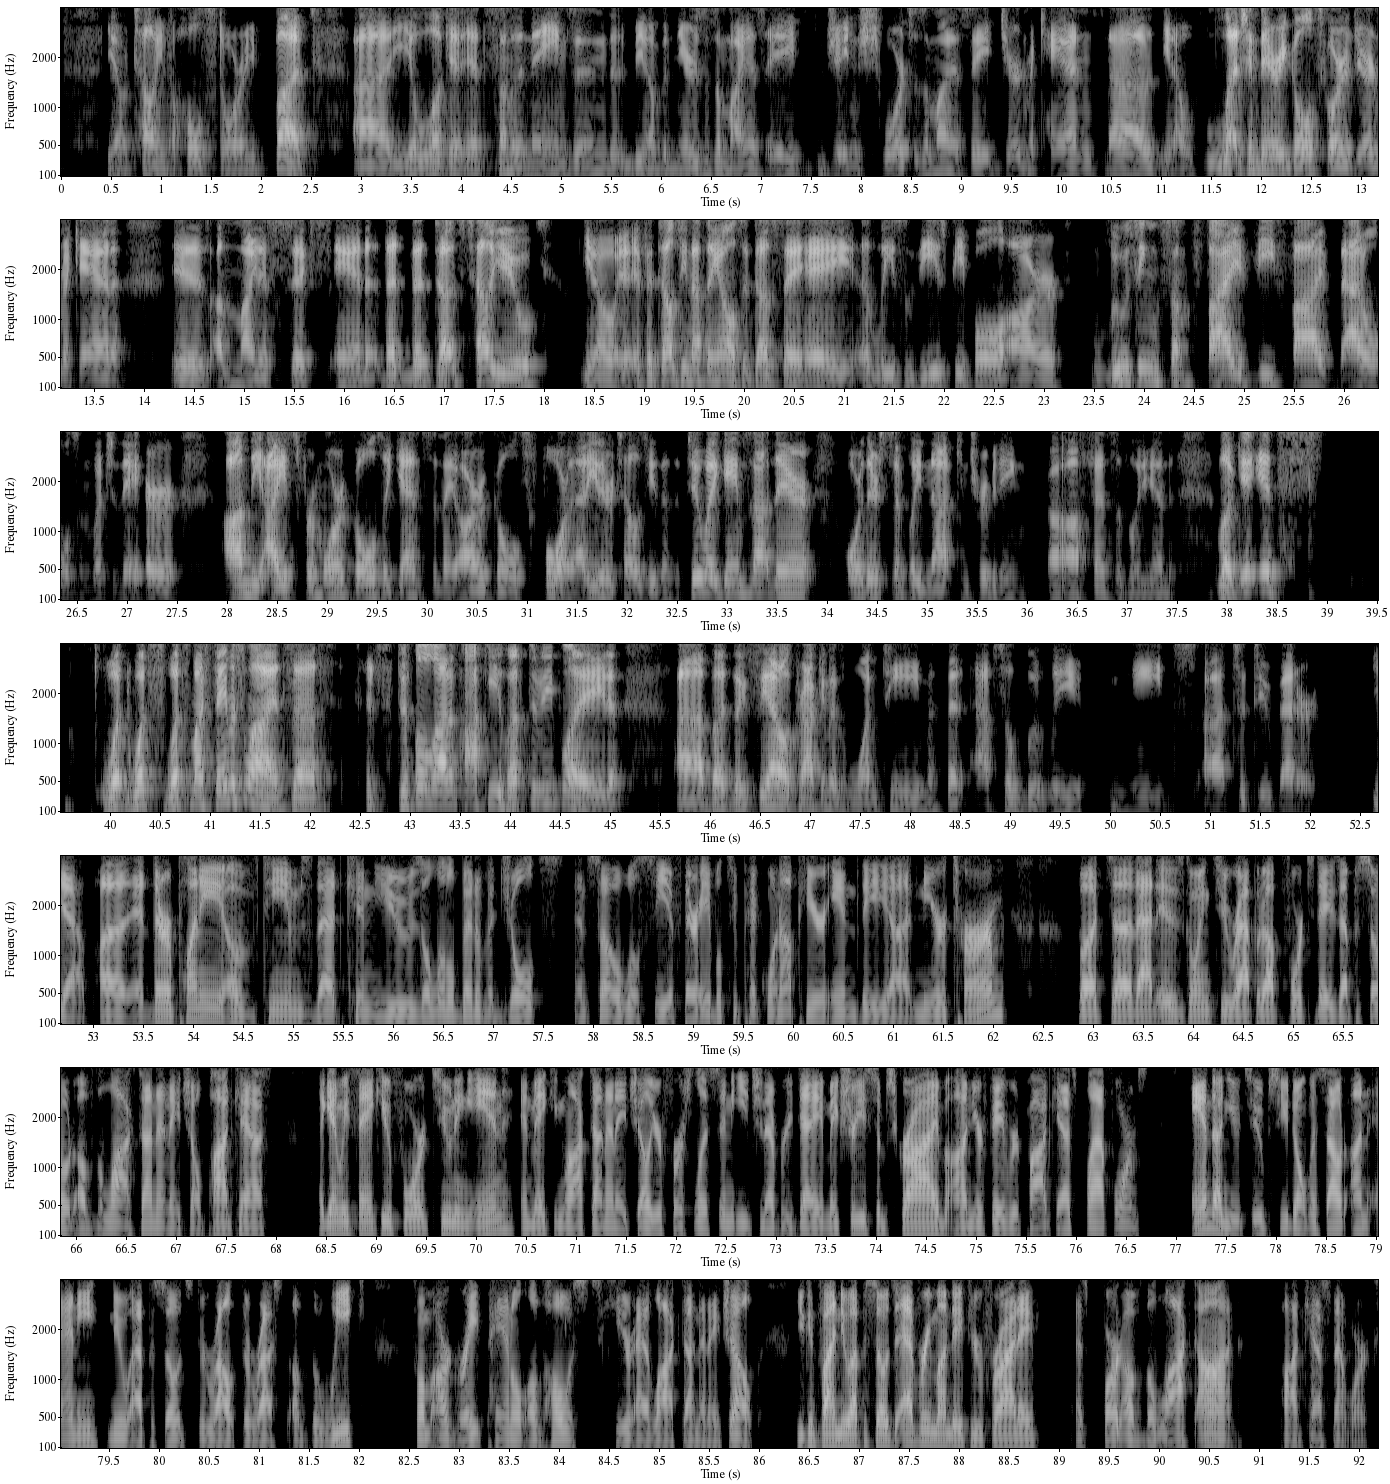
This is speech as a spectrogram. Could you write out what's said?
you know telling the whole story, but uh, you look at, some of the names, and you know Beniers is a minus eight, Jaden Schwartz is a minus eight, Jared McCann, uh, you know legendary goal scorer Jared McCann is a minus six, and that that does tell you. You know, if it tells you nothing else, it does say, hey, at least these people are losing some 5v5 battles in which they are on the ice for more goals against than they are goals for. That either tells you that the two way game's not there or they're simply not contributing uh, offensively. And look, it, it's what what's what's my famous line, Seth? There's still a lot of hockey left to be played. Uh, but the Seattle Kraken is one team that absolutely needs uh, to do better. Yeah, uh, eh, there are plenty of teams that can use a little bit of a jolt, and so we'll see if they're able to pick one up here in the uh, near term. But uh, that is going to wrap it up for today's episode of the Locked On NHL podcast. Again, we thank you for tuning in and making Locked On NHL your first listen each and every day. Make sure you subscribe on your favorite podcast platforms and on YouTube so you don't miss out on any new episodes throughout the rest of the week from our great panel of hosts here at Locked On NHL. You can find new episodes every Monday through Friday as part of the Locked On Podcast Network.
